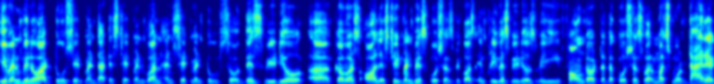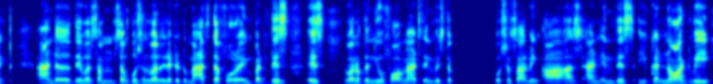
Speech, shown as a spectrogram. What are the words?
Given below are two statements, that is statement one and statement two. So this video uh, covers all the statement-based questions because in previous videos, we found out that the questions were much more direct and uh, there were some, some questions were related to match the following. But this is one of the new formats in which the questions are being asked and in this you cannot be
